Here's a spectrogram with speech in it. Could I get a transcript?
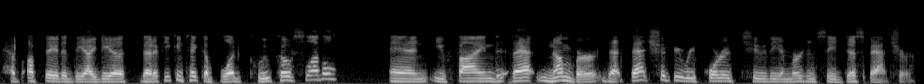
have updated the idea that if you can take a blood glucose level and you find that number, that that should be reported to the emergency dispatcher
